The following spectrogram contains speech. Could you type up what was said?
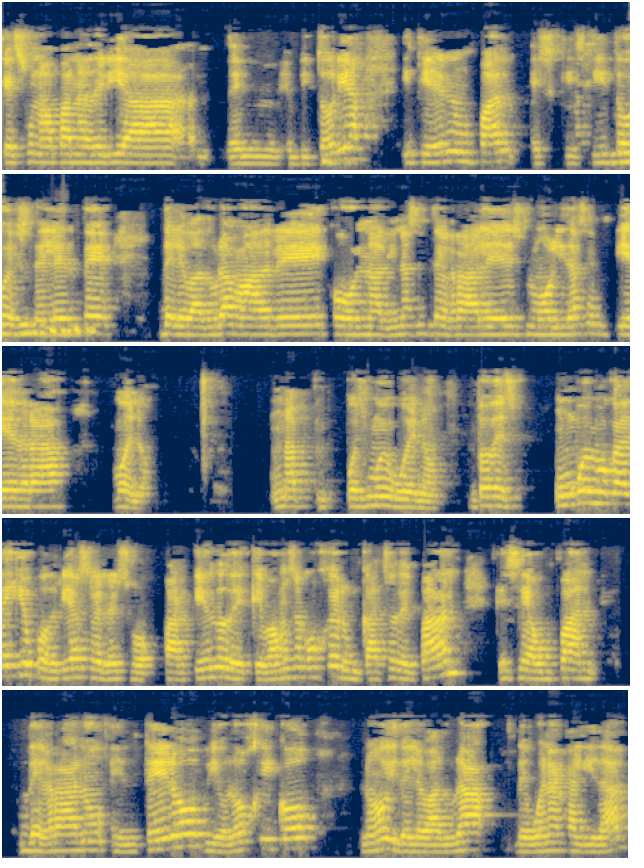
que es una panadería en, Vitoria, y tienen un pan exquisito, excelente, de levadura madre, con harinas integrales, molidas en piedra. Bueno, una, pues muy bueno. Entonces, un buen bocadillo podría ser eso, partiendo de que vamos a coger un cacho de pan, que sea un pan de grano entero, biológico, ¿no? Y de levadura de buena calidad.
